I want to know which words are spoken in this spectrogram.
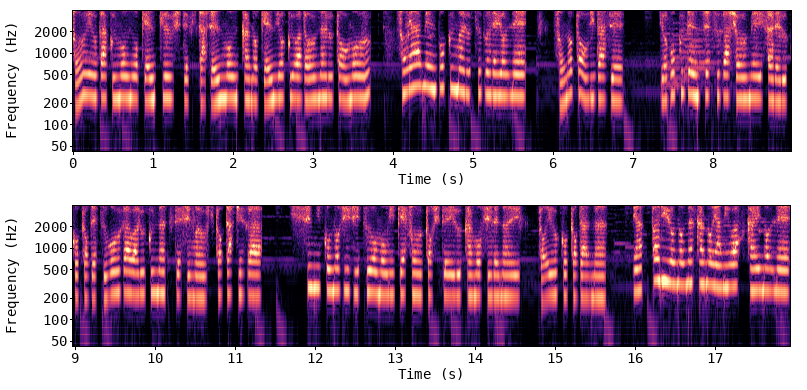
そういう学問を研究してきた専門家の権力はどうなると思う？そりゃあ面目丸つぶれよね。その通りだぜ。巨木伝説が証明されることで都合が悪くなってしまう人たちが、必死にこの事実をもみ消そうとしているかもしれない、ということだな。やっぱり世の中の闇は深いのね。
